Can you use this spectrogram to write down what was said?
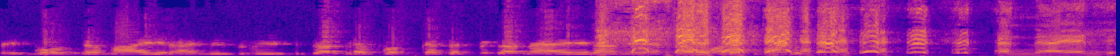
fi kɔnfɛm ayira ni me bisa sɛ kɔ caterpillar na ɛyira no yɛ ka ho asɛm. And ɛnna ayɛ dɛ.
